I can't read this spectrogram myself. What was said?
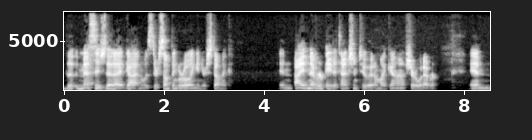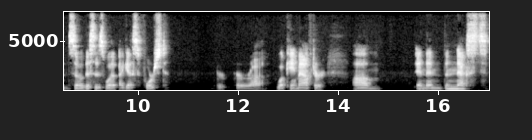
the message that i had gotten was there's something growing in your stomach. And i had never paid attention to it. I'm like uh, sure whatever. And so this is what i guess forced or, or uh, what came after um, and then the next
